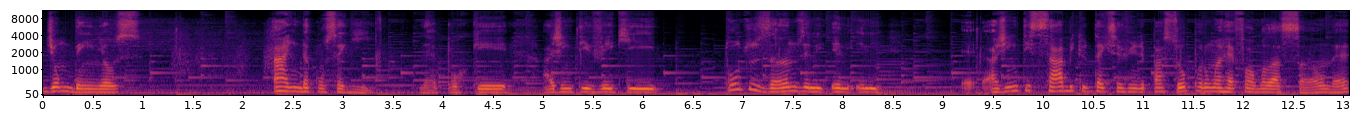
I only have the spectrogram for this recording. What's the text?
John Daniels ainda consegue ir, né? Porque a gente vê que todos os anos ele, ele, ele é, a gente sabe que o Texas Rangers passou por uma reformulação, né?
